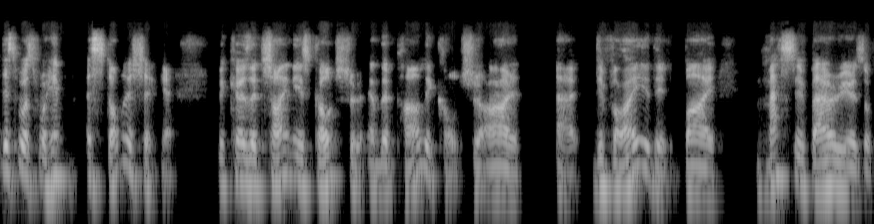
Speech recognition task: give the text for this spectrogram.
this was for him astonishing because the Chinese culture and the Pali culture are uh, divided by massive barriers of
